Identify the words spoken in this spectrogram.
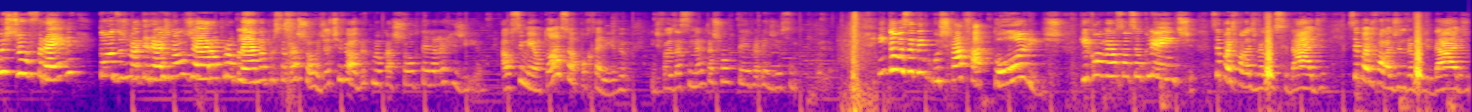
o steel frame Todos os materiais não geram problema pro seu cachorro. Já tive obra que meu cachorro teve alergia ao cimento. Olha só a porcaria, viu? A gente foi usar cimento, o cachorro teve alergia ao cimento. Então você tem que buscar fatores que convençam seu cliente. Você pode falar de velocidade, você pode falar de durabilidade,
